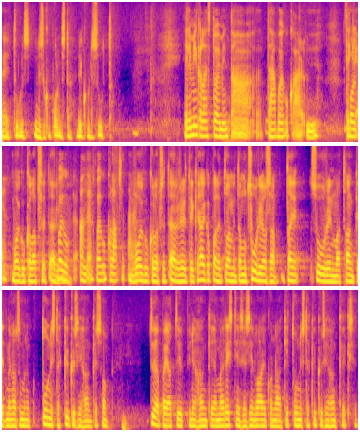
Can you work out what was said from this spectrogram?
ei tulisi ylisukupolvista rikollisuutta. Eli minkälaista toimintaa tämä Voikuka ry tekee? Voikukalapset ry. Voiku, anteeksi, Voikukalapset ry. Voikukalapset ry tekee aika paljon toimintaa, mutta suuri osa tai suurimmat hankkeet, meillä on semmoinen tunnista kykysi hanke, se on työpajatyyppinen hanke ja mä ristin sen silloin aikoinaankin tunnista kykysi hankkeeksi.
